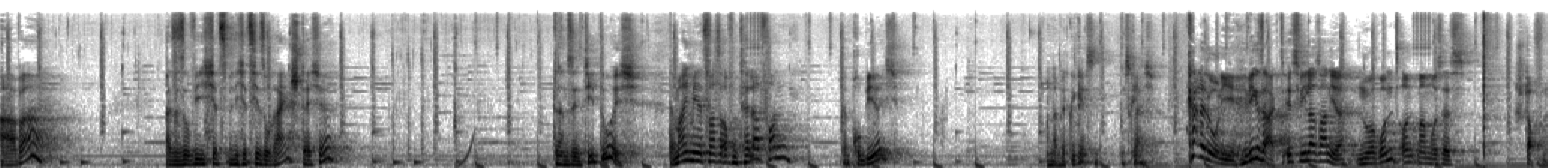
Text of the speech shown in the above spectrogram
Aber, also so wie ich jetzt, wenn ich jetzt hier so reinsteche, dann sind die durch. Da mache ich mir jetzt was auf den Teller von, dann probiere ich und dann wird gegessen. Bis gleich. Cannelloni, wie gesagt, ist wie Lasagne, nur rund und man muss es stopfen.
